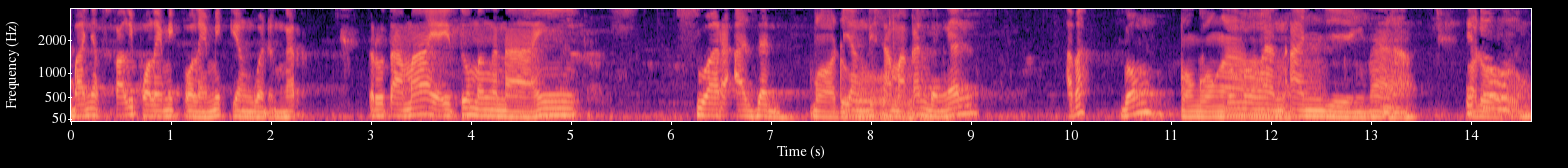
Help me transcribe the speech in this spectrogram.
banyak sekali polemik-polemik yang gue dengar, terutama yaitu mengenai suara azan Waduh. yang disamakan dengan apa? Gong Gonggongan. gonggongan anjing. Nah, itu Aduh.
